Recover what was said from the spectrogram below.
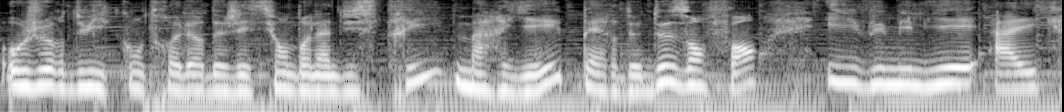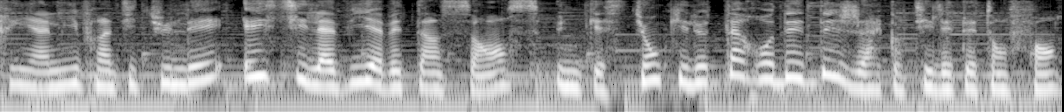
Aujourd'hui, contrôleur de gestion dans l'industrie, marié, père de deux enfants, Yves Humilier a écrit un livre intitulé Et si la vie avait un sens? Une question qui le taraudait déjà quand il était enfant.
